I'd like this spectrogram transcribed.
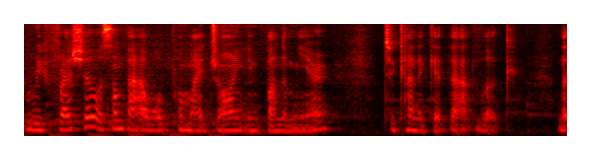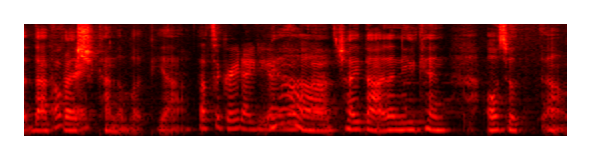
refresher or sometimes I will put my drawing in front of the mirror to kind of get that look, that, that fresh kind of look. Yeah. That's a great idea. I Yeah, love that. try that. And you can also uh,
